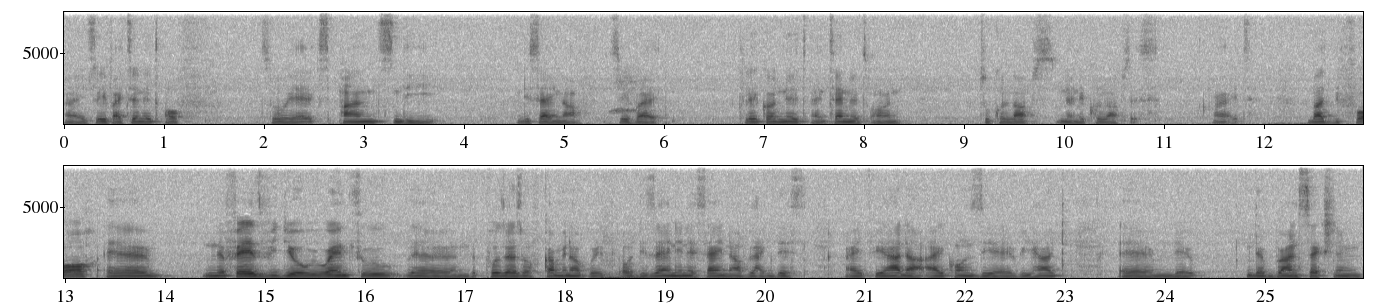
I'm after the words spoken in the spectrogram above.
right? So if I turn it off, so it expands the the side nav. So if I click on it and turn it on, to collapse then it collapses right? But before um, in the first video we went through the, the process of coming up with or designing a side nav like this right? We had our icons there. We had um, the the brand section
